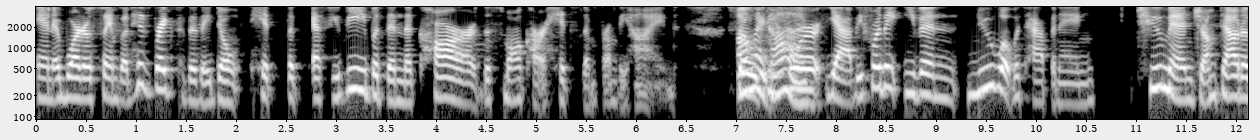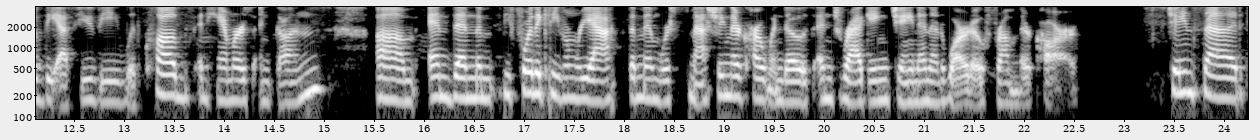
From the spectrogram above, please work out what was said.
And Eduardo slams on his brakes so that they don't hit the SUV, but then the car, the small car, hits them from behind. Oh so Oh my before, God. yeah, before they even knew what was happening, two men jumped out of the SUV with clubs and hammers and guns. Um, and then the, before they could even react, the men were smashing their car windows and dragging Jayne and Eduardo from their car. Jayne said,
